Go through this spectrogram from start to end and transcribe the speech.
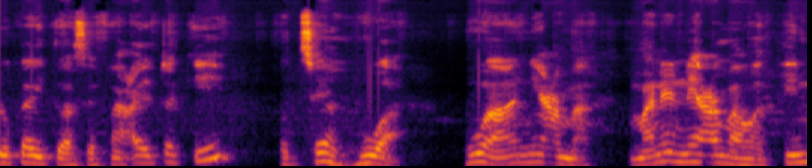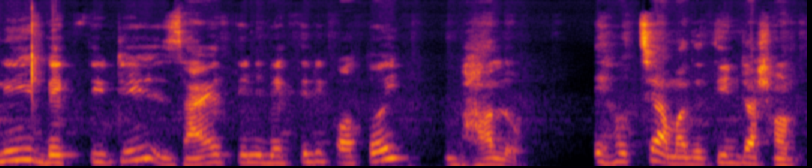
লুকায়িত আছে। ফাইলটা কি? হচ্ছে হুয়া। হুয়া নিয়ামা। মানে নিয়ামা হুয়া। তিনি ব্যক্তিটি জায়েদ তিনি ব্যক্তিটি কতই? ভালো। এ হচ্ছে আমাদের তিনটা শর্ত।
